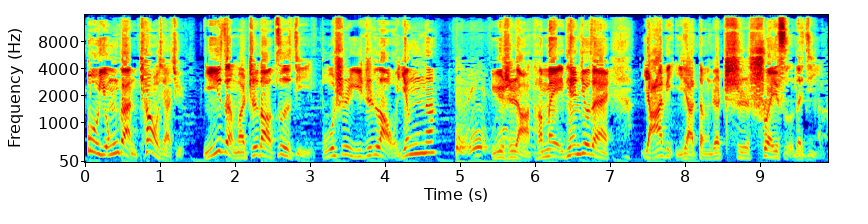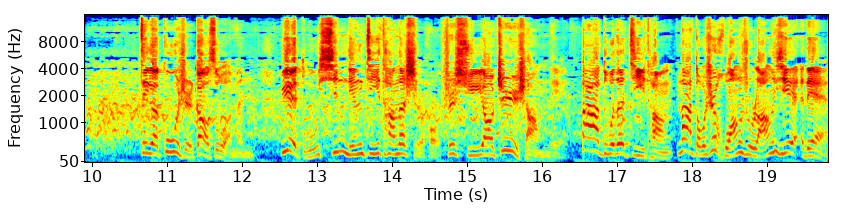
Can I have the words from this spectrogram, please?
不勇敢跳下去”。你怎么知道自己不是一只老鹰呢？于是啊，他每天就在崖底下等着吃摔死的鸡。这个故事告诉我们，阅读心灵鸡汤的时候是需要智商的。大多的鸡汤那都是黄鼠狼写的。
